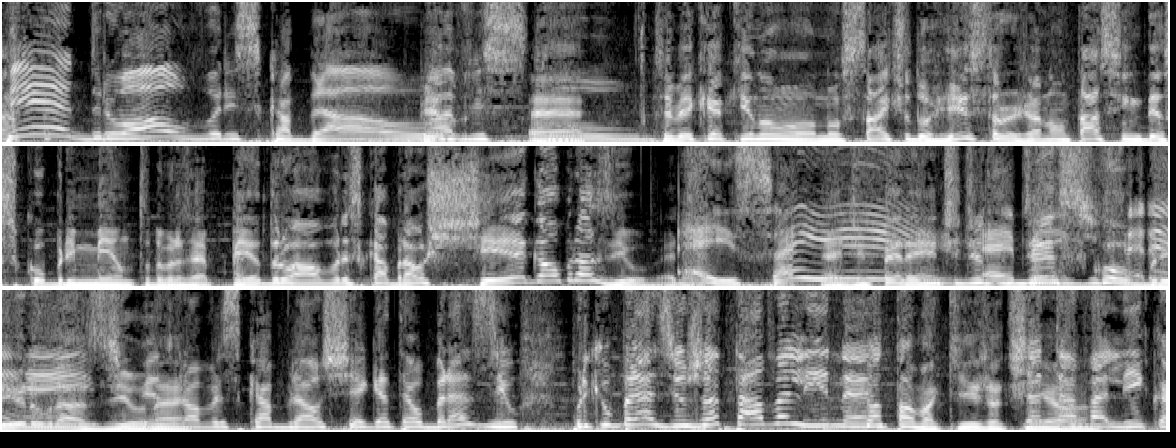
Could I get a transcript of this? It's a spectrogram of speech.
Pedro Álvares Cabral Pedro- avistou. É, você vê que aqui no, no site do History já não tá assim descobrimento do Brasil. É Pedro Álvares Cabral chega ao Brasil. É, É isso aí. É diferente de bem descobrir diferente. o Brasil, Pedro né? Álvares Cabral chega até o Brasil. Porque o Brasil já estava ali, né? Já tava aqui, já tinha. Já tava ali com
